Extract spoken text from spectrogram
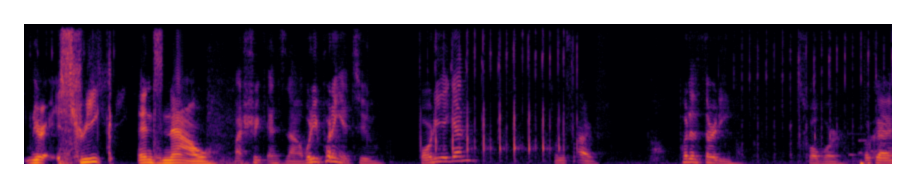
Your streak ends now. My streak ends now. What are you putting it to? 40 again? Twenty-five. Put it 30. Scoreboard. Okay.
